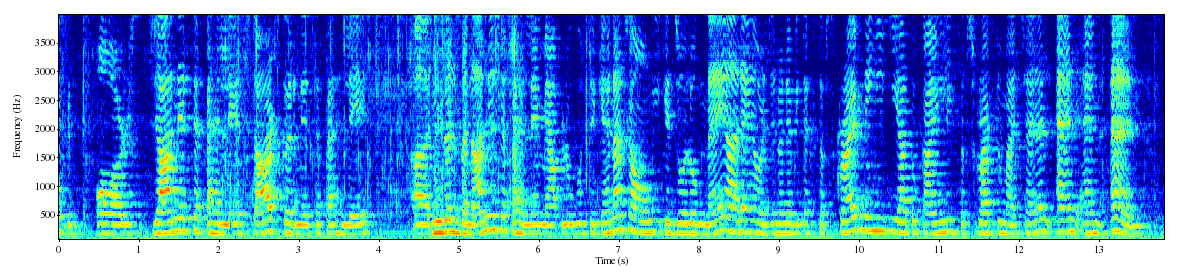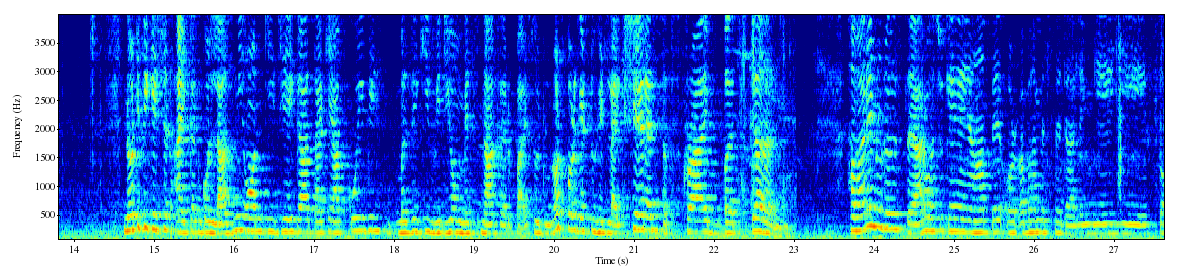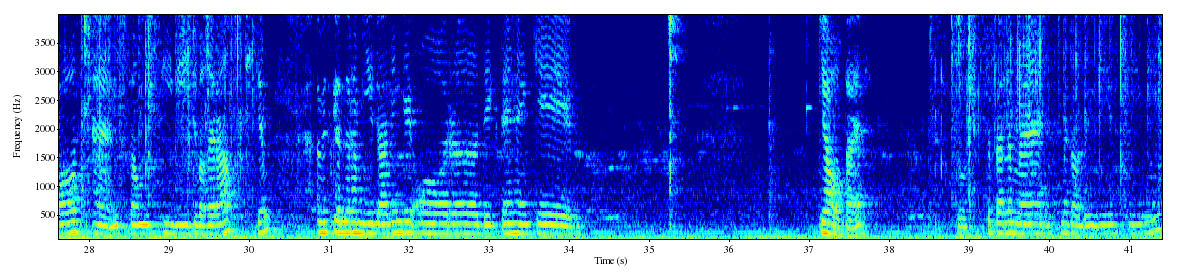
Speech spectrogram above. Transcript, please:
और जाने से पहले स्टार्ट करने से पहले नूडल्स बनाने से पहले मैं आप लोगों से कहना चाहूँगी कि जो लोग नए आ रहे हैं और जिन्होंने अभी तक सब्सक्राइब नहीं किया तो kindly subscribe to my channel and and and notification icon को लाजमी ऑन कीजिएगा ताकि आप कोई भी मज़े की वीडियो मिस ना कर पाए। So do not forget to hit like share and subscribe button हमारे नूडल्स तैयार हो चुके हैं यहाँ पे और अब हम इसमें डालेंगे ये सॉस एंड सम सीवीड वगैरह, ठीक है? अब इसके अंदर हम ये डालेंगे और देखते हैं कि क्या होता है। तो सबसे पहले मैं इसमें डालूँगी सीवीड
